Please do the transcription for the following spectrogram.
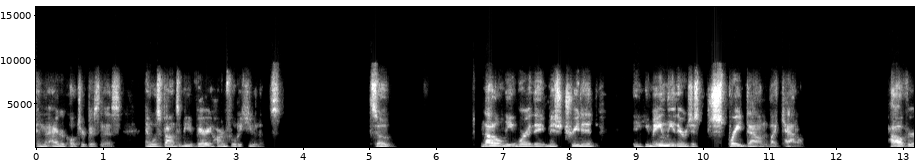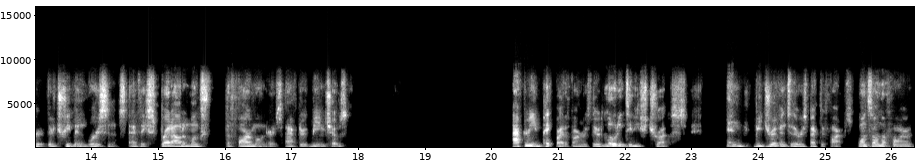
in the agriculture business and was found to be very harmful to humans. So, not only were they mistreated inhumanely, they were just sprayed down like cattle. However, their treatment worsens as they spread out amongst the farm owners after being chosen. After being picked by the farmers, they would load into these trucks and be driven to their respective farms. Once on the farm,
